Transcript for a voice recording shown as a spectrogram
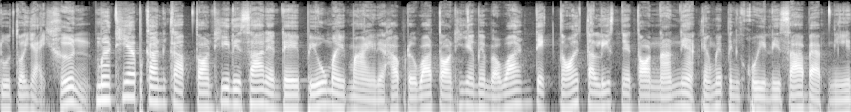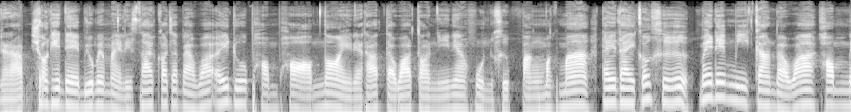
ดูตัวใหญ่ขึ้น เมื่อเทียบกันกับตอนที่ลิซ่าเนี่ยเดบิวต์ใหม่ๆนะครับหรือว่าตอนที่ยังเป็นแบบว่าเด็กน้อยตาลิสในตอนนั้นเนี่ยยังไม่เป็นควีนลิซ่าแบบนี้นะครับช่วงที่เดบิวต์ใหม่ๆลิซ่าก็จะแบบว่าเอ้ยดูผอมๆหน่อยนะครับแต่ว่าตอนนี้เนี่ยหุ่นคือปังมากๆใดๆก็คือไม่ได้มีการแบบว่าคอมเม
